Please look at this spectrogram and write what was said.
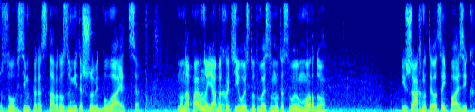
зовсім перестав розуміти, що відбувається. Ну, напевно, я би хотів ось тут висунути свою морду і жахнути оцей пазік.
